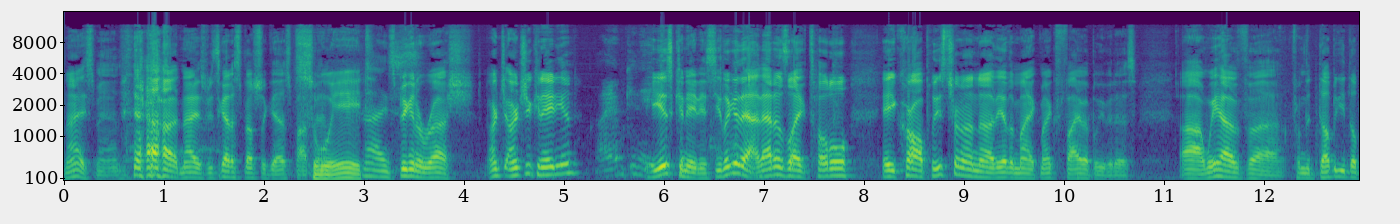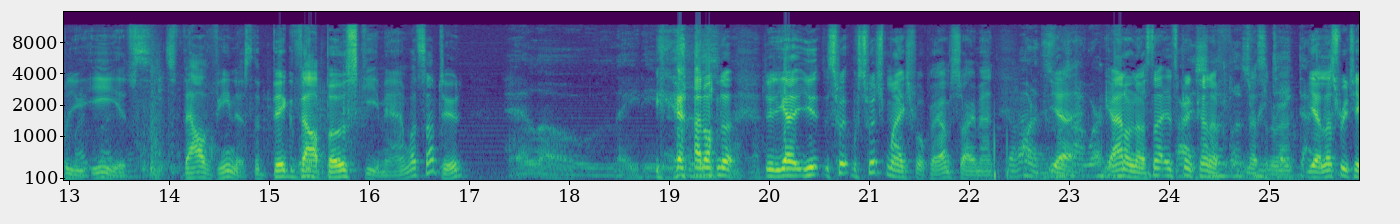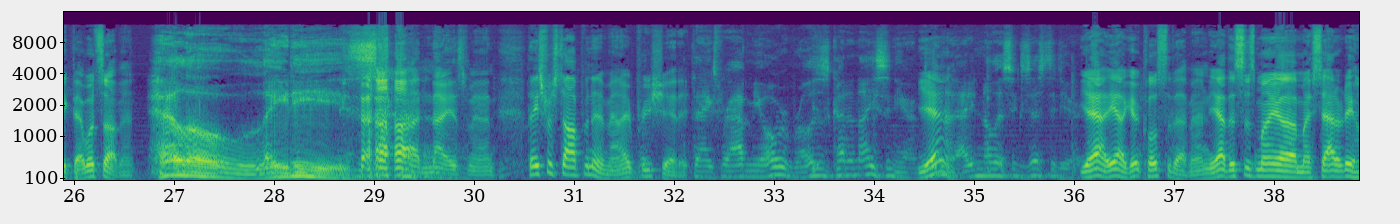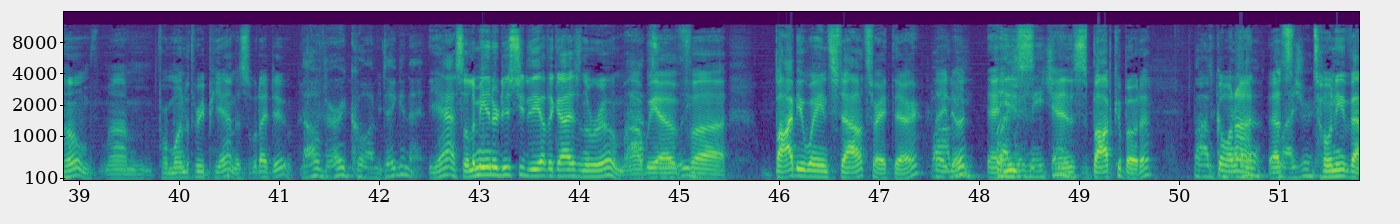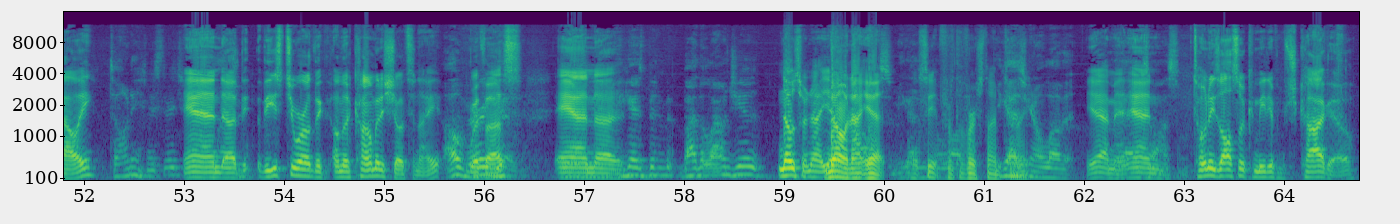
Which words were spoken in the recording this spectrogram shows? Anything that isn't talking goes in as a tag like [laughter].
Nice, man. [laughs] nice. We've got a special guest pop in. Sweet. Nice. Speaking of Rush, aren't you, aren't you Canadian? I am Canadian. He is Canadian. See, look at that. That is like total. Hey, Carl, please turn on uh, the other mic, mic five, I believe it is. Uh, we have uh, from the WWE. It's it's Val Venis, the big Val Valbowski man. What's up, dude? Hello, lady. [laughs] I don't know, dude. You got you switch, switch mics real quick. I'm sorry, man. Oh, Yeah, not working? yeah. I don't know. It's not. It's All been right, kind so of let's messing around. that. Yeah, let's retake that. What's up, man? Hello, ladies. [laughs] nice, man. Thanks for stopping in, man. I appreciate it. Thanks for having me over, bro. This is kind of nice in here. I'm Yeah. I didn't know this existed here. Yeah, yeah. Get close to that, man. Yeah, this is my uh, my Saturday home um, from one to three p.m. This is what I do. Oh, very cool. I'm digging it. Yeah, so let me introduce you to the other guys in the room. Uh, we have uh, Bobby Wayne Stouts right there. How you doing? And, Pleasure he's, to meet you. and this is Bob Kubota. Bob, What's going Kubota, on? That's pleasure. Tony Valley. Tony. And uh, th- these two are the, on the comedy show tonight Oh, very with us. good. And you uh, guys been by the lounge yet? No, sir, not yet. No, not yet. Awesome. You guys We'll are see it gonna for the love first time You guys tonight. are gonna love it. yeah, man. that's and awesome. Tony's also a comedian from Chicago.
